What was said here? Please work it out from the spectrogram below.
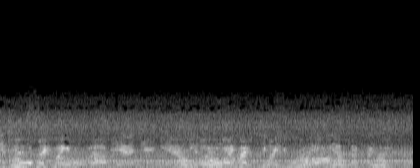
не трогай мою рану. Не, не, не, не трогай мою рану.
